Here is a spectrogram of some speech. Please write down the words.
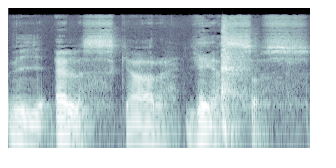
vi älskar Jesus.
